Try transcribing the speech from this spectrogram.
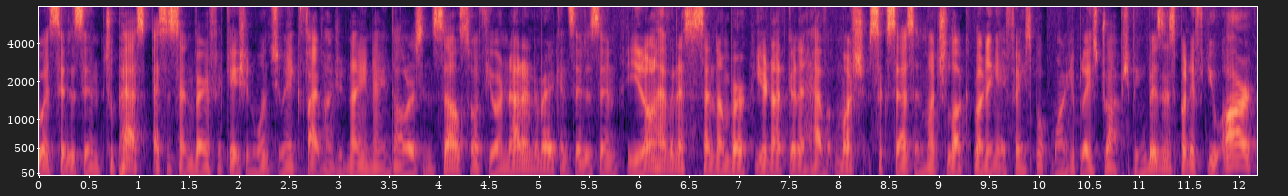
US citizen to pass SSN verification once you make $599 in sales. So if you are not an American citizen, you don't have an SSN number, you're not going to have much success and much luck running a Facebook Marketplace dropshipping business. But if you are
